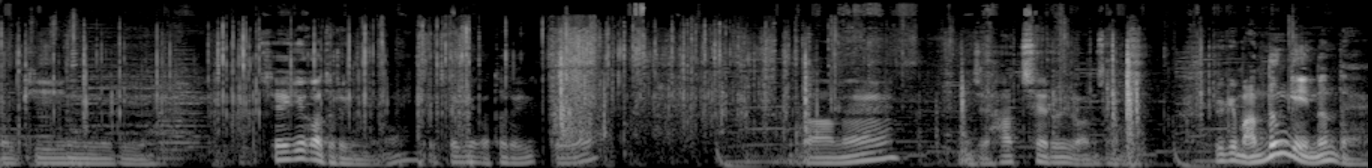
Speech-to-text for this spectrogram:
여기 긴 여기 세 개가 들어있네요. 이세 개가 들어있고. 그 다음에 이제 하체를 완성 여기 만든 게 있는데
